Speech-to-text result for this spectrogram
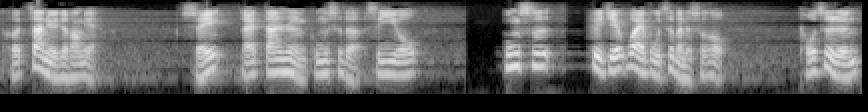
和战略这方面，谁来担任公司的 CEO？公司对接外部资本的时候，投资人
